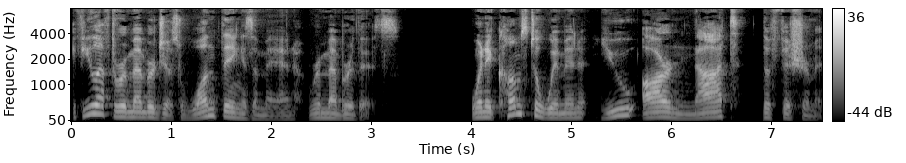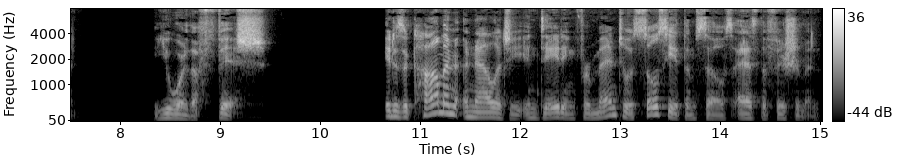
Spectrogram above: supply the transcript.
If you have to remember just one thing as a man, remember this. When it comes to women, you are not the fisherman. You are the fish. It is a common analogy in dating for men to associate themselves as the fisherman,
